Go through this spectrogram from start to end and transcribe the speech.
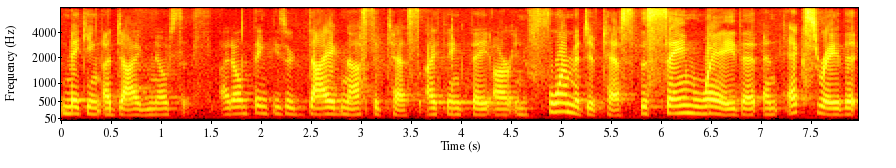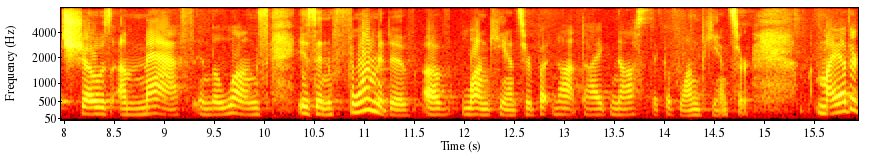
making a diagnosis. I don't think these are diagnostic tests. I think they are informative tests, the same way that an x-ray that shows a mass in the lungs is informative of lung cancer, but not diagnostic of lung cancer. My other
